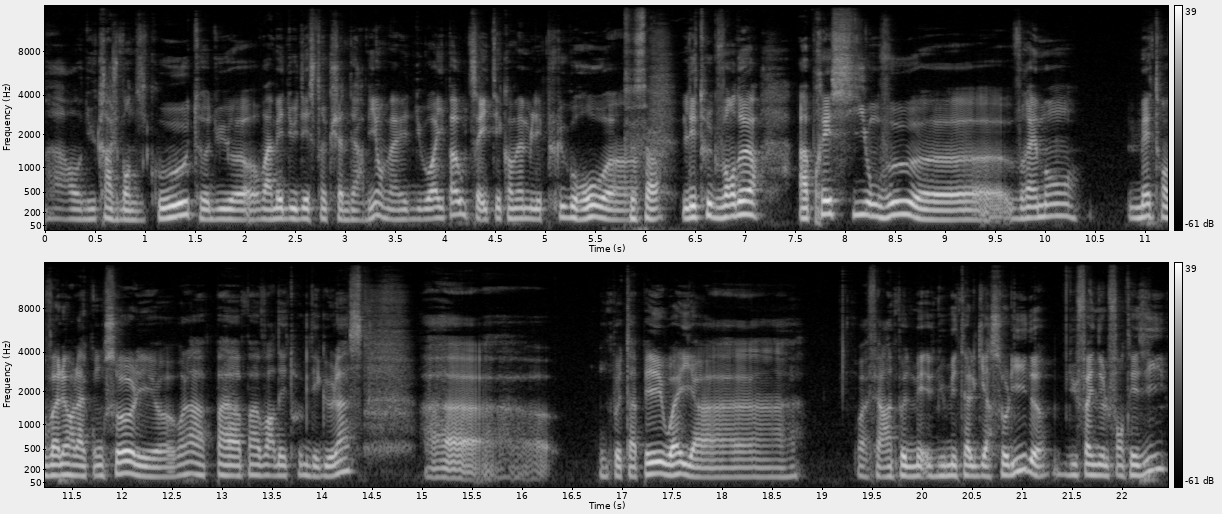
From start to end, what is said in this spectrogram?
alors, du Crash Bandicoot, du euh, on va mettre du Destruction Derby, on va mettre du Wipeout, ça a été quand même les plus gros, euh, ça. les trucs vendeurs. Après, si on veut euh, vraiment mettre en valeur la console et euh, voilà, pas, pas avoir des trucs dégueulasses, euh, on peut taper, ouais, il y a. On va faire un peu de, du Metal Gear Solid, du Final Fantasy.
